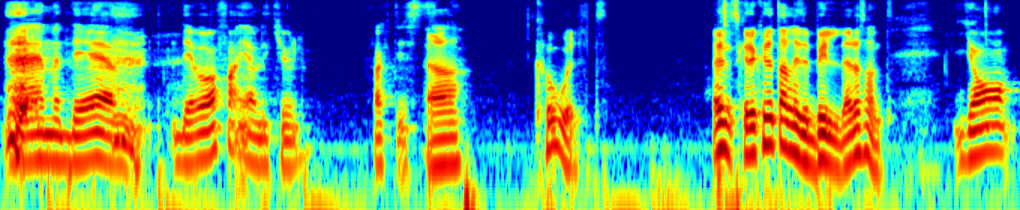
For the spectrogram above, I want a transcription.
Nej men det, det var fan jävligt kul. Faktiskt. ja, coolt. Jag önskar du kunde ta lite bilder och sånt. Ja,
